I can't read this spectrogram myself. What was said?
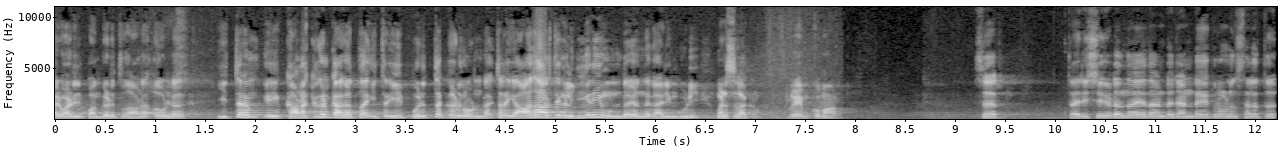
പരിപാടിയിൽ പങ്കെടുത്തതാണ്. അതുകൊണ്ട് ഇത്തരം ഈ കണക്കുകൾക്കകത്ത് ഇത്ര ഈ പൊരുത്തക്കേടുകളുണ്ട്. ചില യാഥാർത്ഥ്യങ്ങൾ ഇങ്ങനെയും ഉണ്ട് എന്ന കാര്യം കൂടി മനസ്സിലാക്കണം. പ്രേംകുമാർ. സർ തരിശു കിടന്ന ഏതാണ്ട് രണ്ടേക്കറോളം സ്ഥലത്ത്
